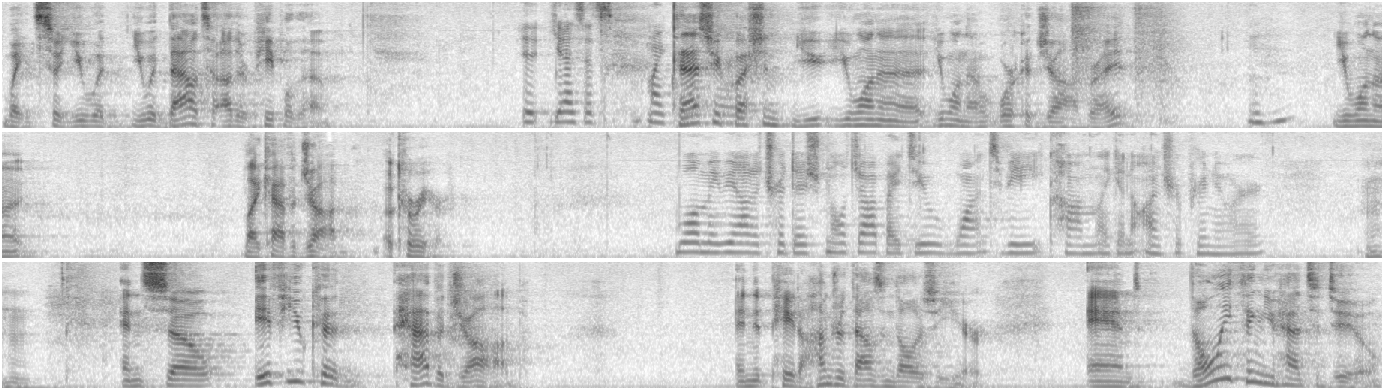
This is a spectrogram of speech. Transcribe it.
Wait, so you would you would bow to other people though? It, yes, it's my. Can I ask you a question? You you wanna you wanna work a job, right? Mm-hmm. You wanna like have a job, a career. Well, maybe not a traditional job. I do want to become like an entrepreneur. hmm And so, if you could have a job and it paid $100,000 a year, and the only thing you had to do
